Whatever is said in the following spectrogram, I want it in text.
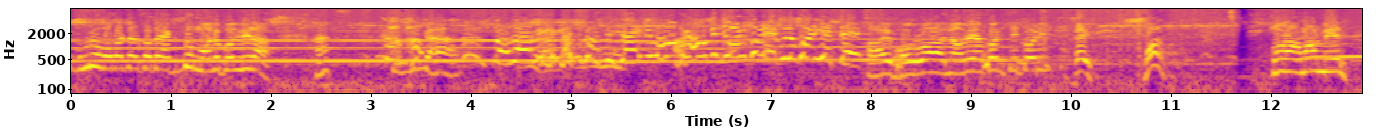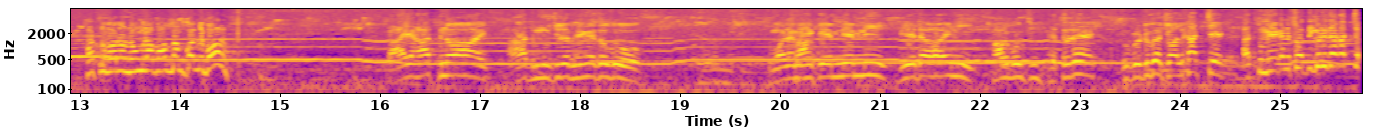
এই বুড়ো বাবাটার কথা একদম মনে করলি না? হ্যাঁ? বাবা আমি এই কাজ করতে চাইনি বাবা ওরা আমাকে জোর করে এগুলো করিয়েছে। হায় ভগবান আমি এখন কি করি? এই বল। তোরা আমার মেয়ের এত বড় নোংরা বদনাম করলি বল। গায়ে হাত নয় হাত মুচড়ে ভেঙে দেবো। তোমার মেয়েকে এমনি এমনি বিয়ে দেওয়া হয়নি। আর বলছি। ভেতরে ডুবে ডুবে জল খাচ্ছে। আর তুমি এখানে সত্যি করে দেখাচ্ছ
